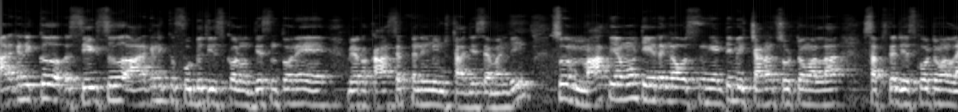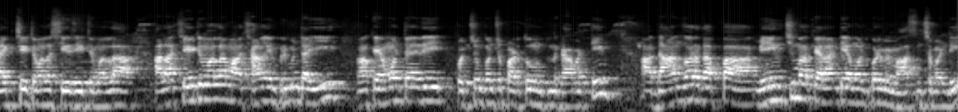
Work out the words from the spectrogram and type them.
ఆర్గానిక్ సీడ్స్ ఆర్గానిక్ ఫుడ్ తీసుకోవాలనే ఉద్దేశంతోనే మీ యొక్క కాన్సెప్ట్ అనేది మేము స్టార్ట్ చేసామండి సో మాకు అమౌంట్ ఏ విధంగా వస్తుంది అంటే మీ ఛానల్ చూడటం వల్ల సబ్స్క్రైబ్ చేసుకోవటం వల్ల లైక్ చేయటం వల్ల షేర్ చేయటం వల్ల అలా చేయటం వల్ల మా ఛానల్ ఇంప్రూవ్మెంట్ అయ్యి మాకు అమౌంట్ అనేది కొంచెం కొంచెం పడుతూ ఉంటుంది కాబట్టి దాని ద్వారా తప్ప మీ నుంచి మాకు ఎలాంటి అమౌంట్ కూడా మేము ఆశించమండి.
